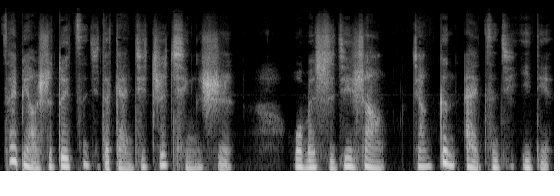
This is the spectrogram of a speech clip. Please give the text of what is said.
在表示对自己的感激之情时，我们实际上将更爱自己一点。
